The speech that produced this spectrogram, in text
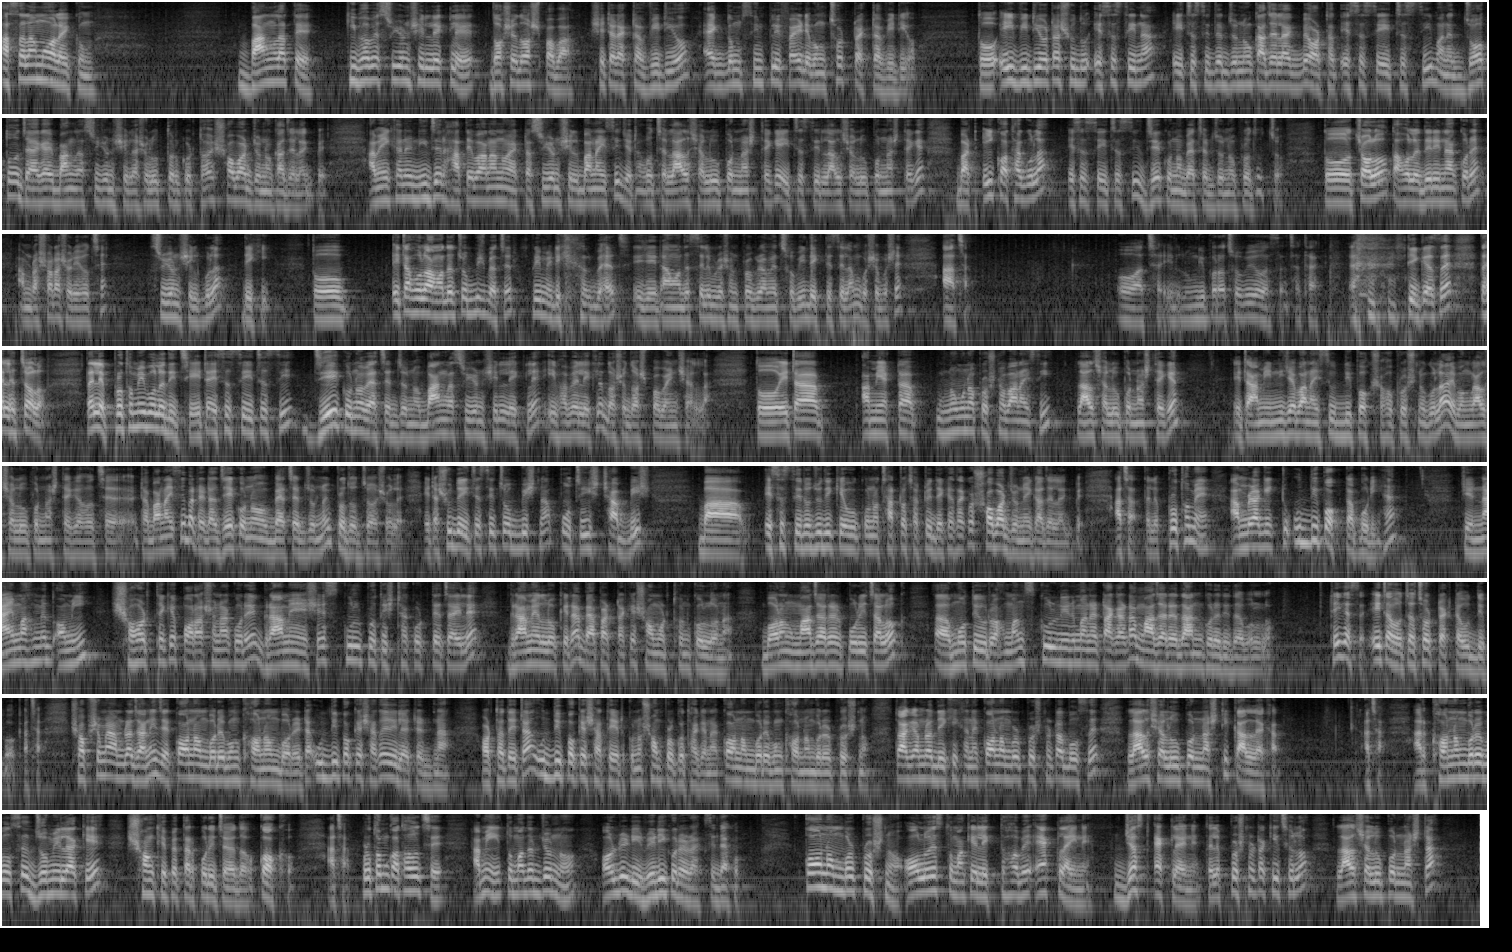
আসসালামু আলাইকুম। বাংলাতে কীভাবে সৃজনশীল লিখলে দশে দশ পাবা, সেটার একটা ভিডিও, একদম সিম্পলিফাইড এবং ছোট্ট একটা ভিডিও। তো এই ভিডিওটা শুধু এসএসসি না এইচএসসিদের জন্য কাজে লাগবে। অর্থাৎ এসএসসি এইচএসসি মানে যত জায়গায় বাংলা সৃজনশীল আসলে উত্তর করতে হয়, সবার জন্য কাজে লাগবে। আমি এখানে নিজের হাতে বানানো একটা সৃজনশীল বানাইছি, যেটা হচ্ছে লাল শালু উপন্যাস থেকে এইচএসসির লাল শালু উপন্যাস থেকে। বাট এই কথাগুলা এসএসসি এইচএসসি যে কোনো ব্যাচের জন্য প্রযোজ্য। তো চলো তাহলে দেরি না করে আমরা সরাসরি হচ্ছে সৃজনশীলগুলা দেখি। তো এটা হলো আমাদের চব্বিশ ব্যাচের প্রি মেডিকেল ব্যাচ। এই যে এটা আমাদের সেলিব্রেশন প্রোগ্রামের ছবি, দেখতেছিলাম বসে বসে। আচ্ছা ও আচ্ছা এই লুঙ্গি পরা ছবিও আছে আচ্ছা থাক। ঠিক আছে, তাহলে চলো। তাহলে প্রথমেই বলে দিচ্ছি, এটা এসএসসি এইচএসসি যে কোনো ব্যাচের জন্য বাংলা সৃজনশীল লিখলে, এইভাবে লিখলে দশে দশ পাবা ইনশাল্লাহ। তো এটা আমি একটা নমুনা প্রশ্ন বানাইছি লাল শালু উপন্যাস থেকে। এটা আমি নিজে বানাইছি উদ্দীপক সহ প্রশ্নগুলা এবং লাল শালু উপন্যাস থেকে হচ্ছে এটা বানাইছি বাট এটা যে কোনো ব্যাচের জন্যই প্রযোজ্য আসলে। এটা শুধু এইচএসসি চব্বিশ না, পঁচিশ, ছাব্বিশ বা এসএসসিরও যদি কেউ কোনো ছাত্রছাত্রী দেখে থাকো, সবার জন্যই কাজে লাগবে। আচ্ছা তাহলে প্রথমে আমরা আগে একটু উদ্দীপকটা পড়ি হ্যাঁ? যে নাইম আহমেদ অমি শহর থেকে পড়াশোনা করে গ্রামে এসে স্কুল প্রতিষ্ঠা করতে চাইলে গ্রামের লোকেরা ব্যাপারটাকে সমর্থন করল না। বরং মাজারের পরিচালক মতিউর রহমান স্কুল নির্মাণের টাকাটা মাজারে দান করে দিতে বলল। ঠিক আছে? এটা হচ্ছে ছোট্ট একটা উদ্দীপক। আচ্ছা সবসময় আমরা জানি যে ক নম্বর এবং খ নম্বর, এটা উদ্দীপকের সাথে রিলেটেড না। অর্থাৎ এটা উদ্দীপকের সাথে এর কোনো সম্পর্ক থাকে না, ক নম্বর এবং খ নম্বরের প্রশ্ন। তো আগে আমরা দেখি এখানে ক নম্বর প্রশ্নটা বলছে, লাল শালু উপন্যাসটি কার লেখা? আচ্ছা আর খ নম্বরে বলছে, জমিলাকে সংক্ষেপে তার পরিচয় দাও, ক খ। আচ্ছা প্রথম কথা হচ্ছে, আমি তোমাদের জন্য অলরেডি রেডি করে রাখছি। দেখো ক নম্বর প্রশ্ন অলওয়েজ তোমাকে লিখতে হবে এক লাইনে জাস্ট এক লাইনে। তাহলে প্রশ্নটা কি ছিল? লাল শালু উপন্যাসটা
